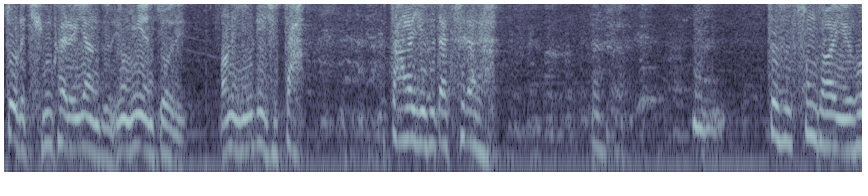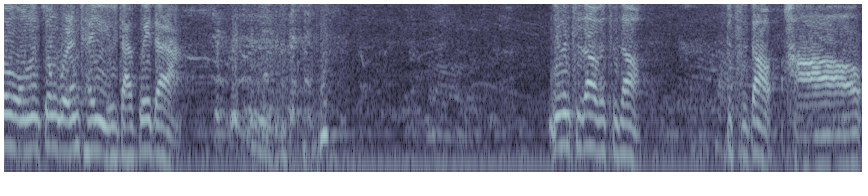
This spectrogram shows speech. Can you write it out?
做的勤快的样子，用面做的，放了油里去炸，炸了以后再吃了它。这，这是宋朝以后我们中国人才有油炸贵的啊。你们知道不知道？不知道。好，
